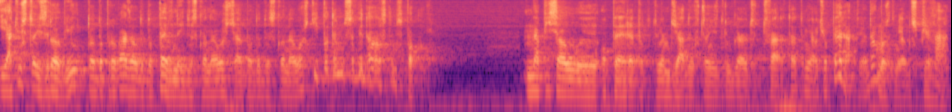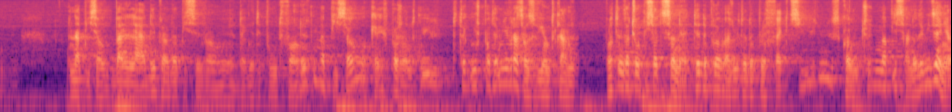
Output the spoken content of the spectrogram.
I jak już coś zrobił, to doprowadzał do, do pewnej doskonałości albo do doskonałości i potem sobie dawał z tym spokój. Napisał y, operę pod tytułem Dziadów, część druga czy czwarta, to miała być opera, to wiadomo, że to miał być śpiewane. Napisał ballady, prawda, pisywał tego typu utwory, napisał, okay, w porządku i do tego już potem nie wracał z wyjątkami. Potem zaczął pisać sonety, doprowadził to do perfekcji, skończył, napisane, do widzenia.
